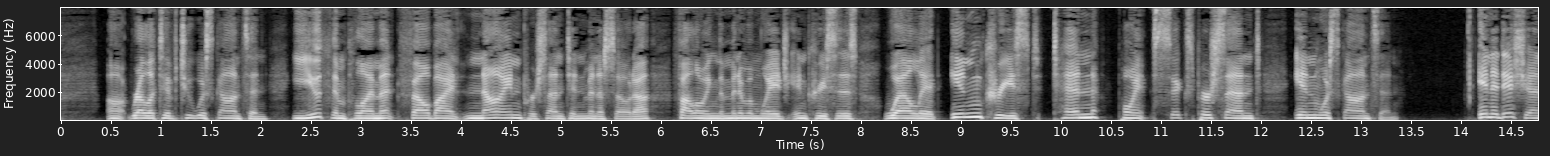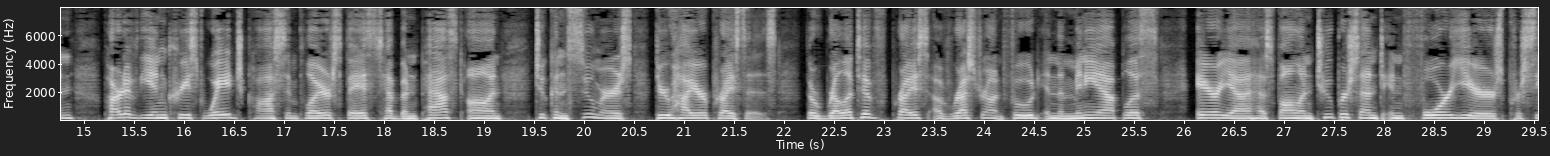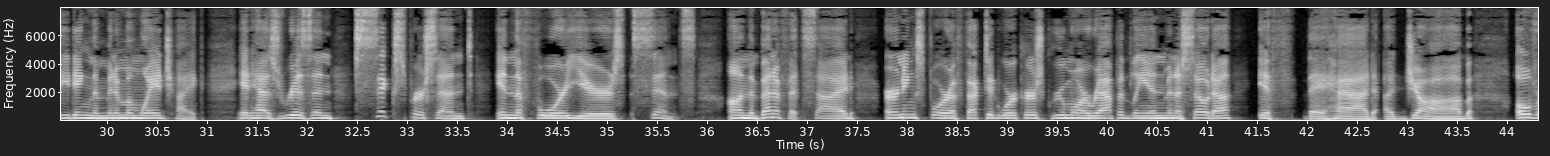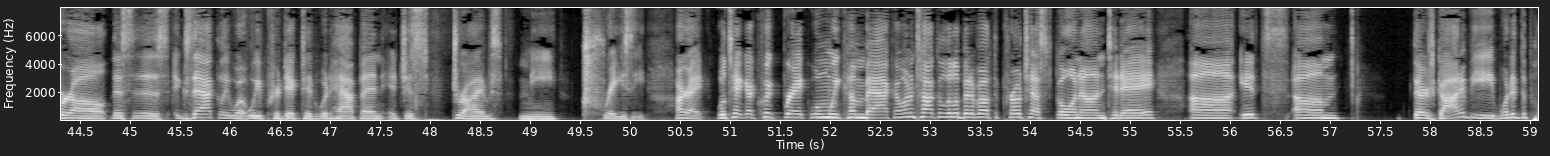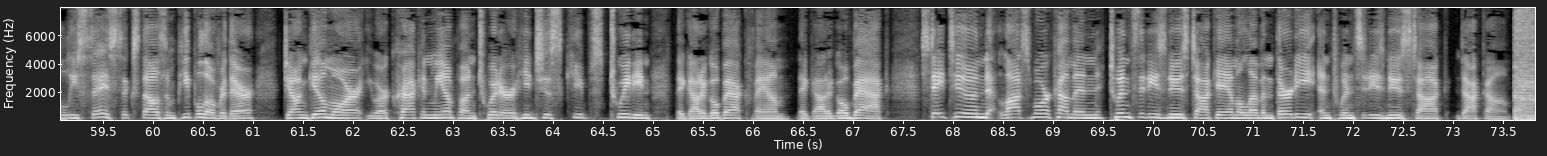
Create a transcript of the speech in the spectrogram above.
Uh, relative to Wisconsin. Youth employment fell by 9% in Minnesota following the minimum wage increases, while it increased 10.6% in Wisconsin. In addition, part of the increased wage costs employers faced have been passed on to consumers through higher prices. The relative price of restaurant food in the Minneapolis area has fallen 2% in four years preceding the minimum wage hike. It has risen 6% in the four years since. On the benefits side, earnings for affected workers grew more rapidly in Minnesota if they had a job overall, this is exactly what we predicted would happen. It just drives me crazy. All right, we'll take a quick break. When we come back, I want to talk a little bit about the protest going on today. Uh, it's um, there's got to be, what did the police say? 6,000 people over there. John Gilmore, you are cracking me up on Twitter. He just keeps tweeting, they got to go back, fam. They got to go back. Stay tuned. Lots more coming. Twin Cities News Talk AM 1130 and TwinCitiesNewsTalk.com. Independence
